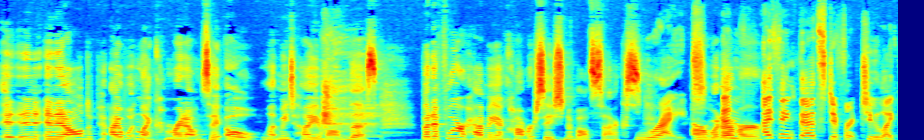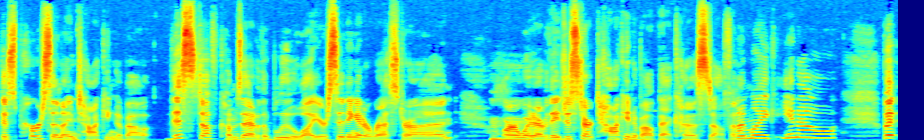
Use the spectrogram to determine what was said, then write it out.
and, and it all depends, I wouldn't like come right out and say, oh, let me tell you about this. But if we were having a conversation about sex, Right. Or whatever. And I think that's different too. Like this person I'm talking about, this stuff comes out of the blue while you're sitting at a restaurant Mm-hmm. or whatever. They just start talking about that kind of stuff. And I'm like, you know, but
